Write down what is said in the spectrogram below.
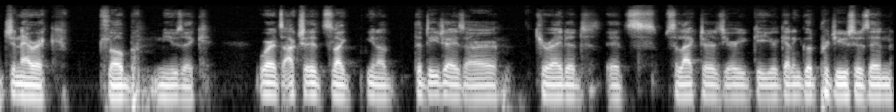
generic club music, where it's actually, it's like, you know, the DJs are curated, it's selectors, you're, you're getting good producers in.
